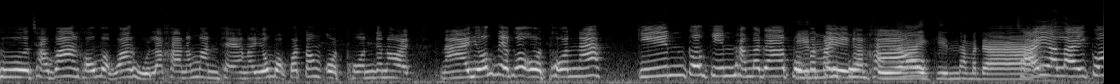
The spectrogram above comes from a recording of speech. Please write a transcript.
คือชาวบ้านเขาบอกว่าหูราคาน้ำมันแพงนายกบอกก็ต้องอดทนกันหน่อย นายกเนี่ยก็อดทนนะ กินก็กินธรรมดาปกินกไม่ติฟุ่กัมบเฟืเขาอยกินธรรมดา ใช้อะไรก็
